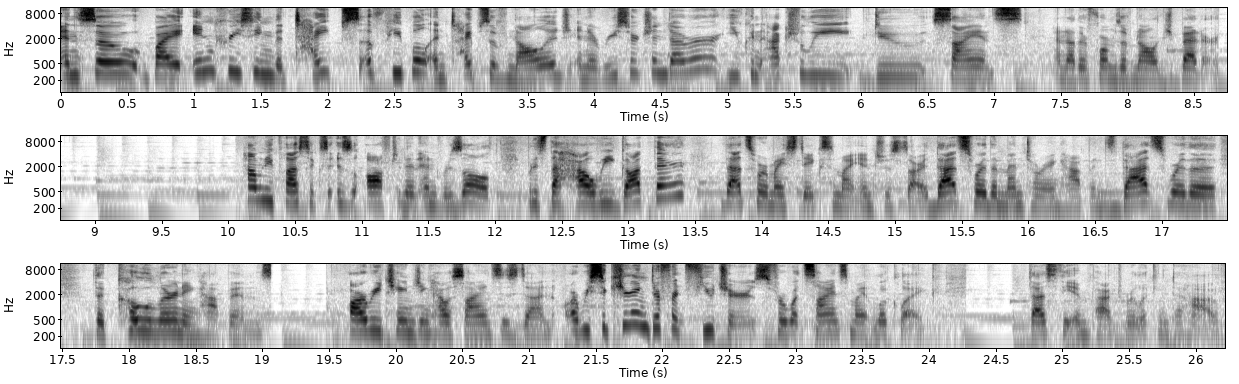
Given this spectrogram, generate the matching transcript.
And so, by increasing the types of people and types of knowledge in a research endeavor, you can actually do science and other forms of knowledge better. How many plastics is often an end result, but it's the how we got there. That's where my stakes and my interests are. That's where the mentoring happens. That's where the, the co learning happens. Are we changing how science is done? Are we securing different futures for what science might look like? That's the impact we're looking to have.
